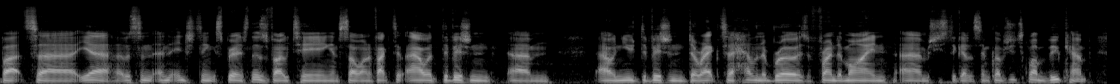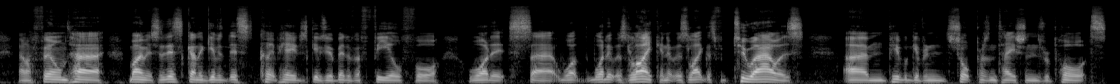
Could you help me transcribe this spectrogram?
but uh, yeah, it was an, an, interesting experience. There was voting and so on. In fact, our division um, our new division director, Helena Brewer, is a friend of mine. Um, she used to go to the same club. She used to club boot camp, and I filmed her moment. So this kind of gives this clip here just gives you a bit of a feel for what it's uh, what what it was like, and it was like this for two hours. Um, people giving short presentations, reports,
